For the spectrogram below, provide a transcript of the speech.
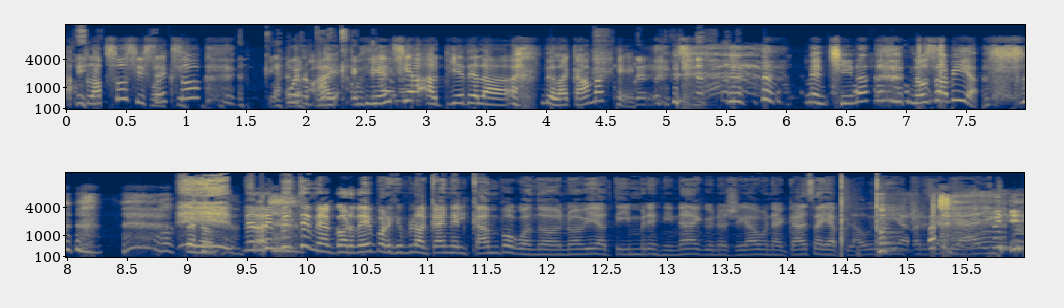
¿Aplausos y sexo? bueno, hay audiencia al pie de la, de la cama que en China no sabía. De repente me acordé, por ejemplo, acá en el campo, cuando no había timbres ni nada, que uno llegaba a una casa y aplaudía a ver si había alguien.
